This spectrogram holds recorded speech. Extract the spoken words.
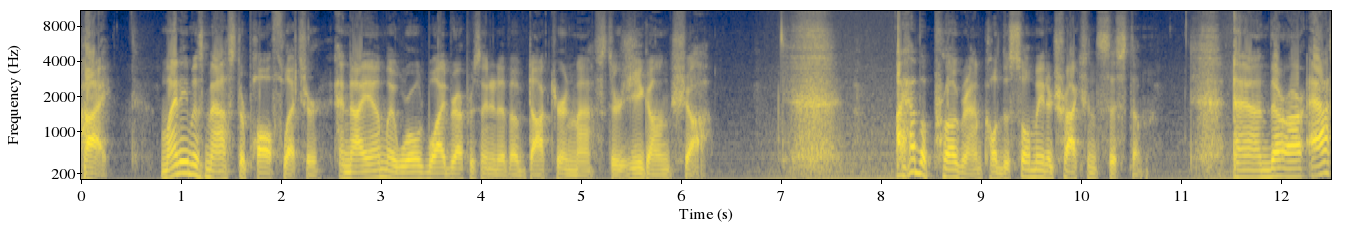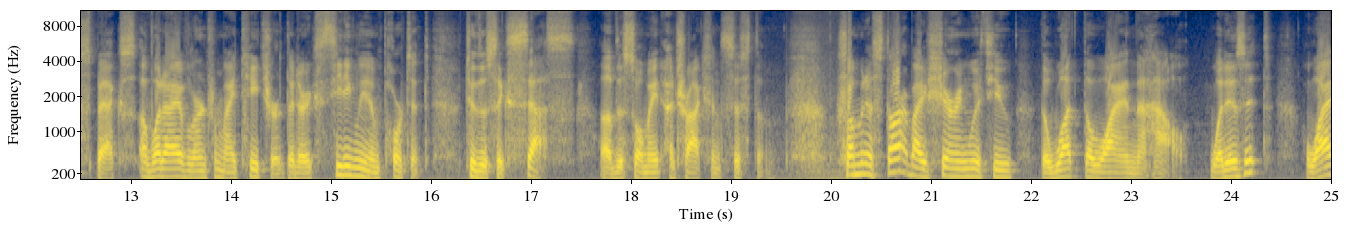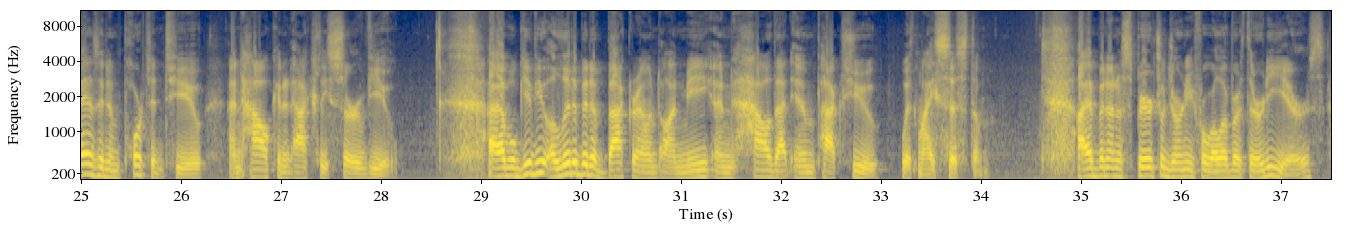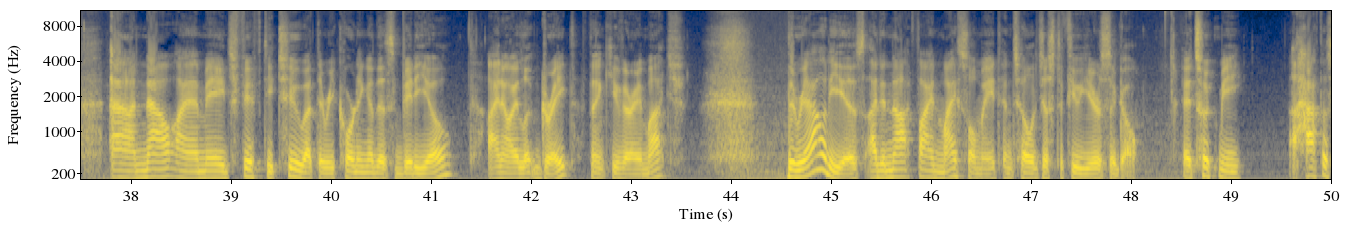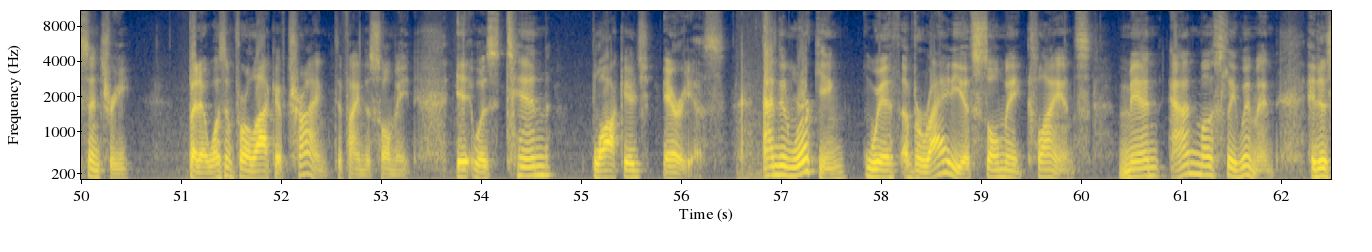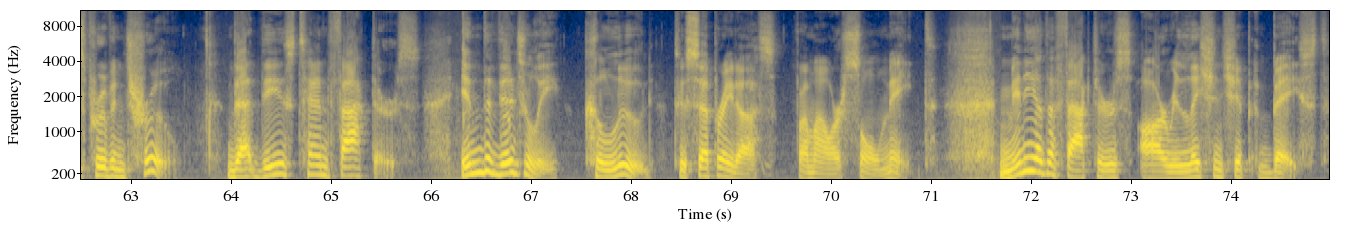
Hi, my name is Master Paul Fletcher, and I am a worldwide representative of Dr. and Master Zhigang Sha. I have a program called the Soulmate Attraction System. And there are aspects of what I have learned from my teacher that are exceedingly important to the success of the Soulmate Attraction System. So I'm going to start by sharing with you the what, the why, and the how. What is it? Why is it important to you? And how can it actually serve you? I will give you a little bit of background on me and how that impacts you with my system. I have been on a spiritual journey for well over 30 years and now I am age 52 at the recording of this video. I know I look great, thank you very much. The reality is I did not find my soulmate until just a few years ago. It took me a half a century but it wasn't for a lack of trying to find a soulmate. It was 10 blockage areas. And in working with a variety of soulmate clients, men and mostly women, it has proven true that these 10 factors individually collude to separate us from our soulmate. Many of the factors are relationship based.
